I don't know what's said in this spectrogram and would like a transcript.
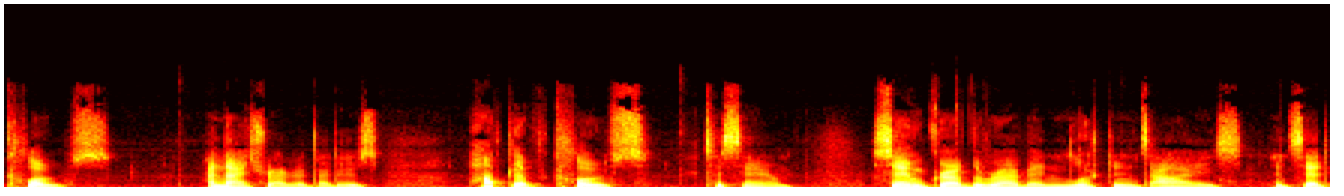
close, a nice rabbit, that is, hopped up close to Sam. Sam grabbed the rabbit and looked in its eyes and said,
